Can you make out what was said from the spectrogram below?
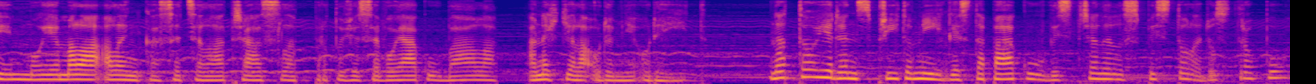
I moje malá Alenka se celá třásla, protože se vojáků bála a nechtěla ode mě odejít. Na to jeden z přítomných gestapáků vystřelil z pistole do stropu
